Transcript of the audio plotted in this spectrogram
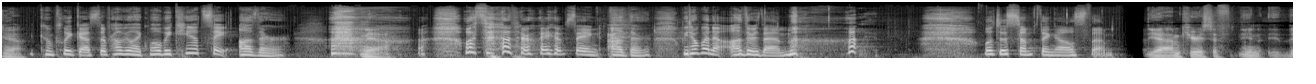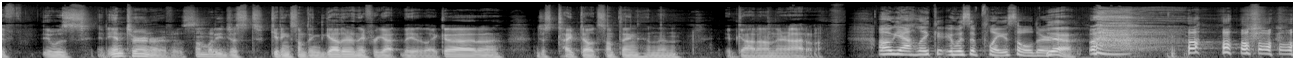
Yeah, Complete guess. They're probably like, well, we can't say other. yeah. What's the other way of saying other? We don't want to other them. we'll just something else them. yeah, I'm curious if you know if it was an intern or if it was somebody just getting something together and they forgot they like uh, I don't know, just typed out something and then it got on there. I don't know. Oh yeah, like it was a placeholder. Yeah,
